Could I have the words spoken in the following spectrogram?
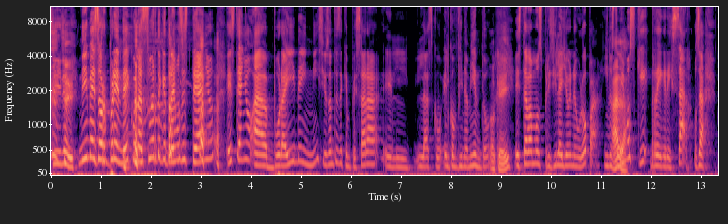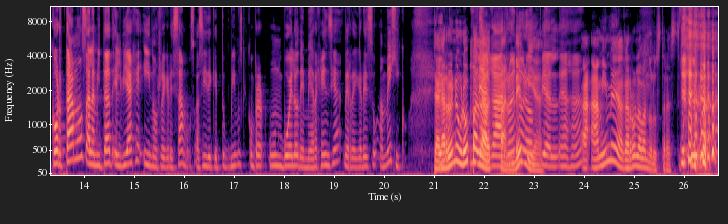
Sí, no, Sí. Ni me sorprende ¿eh? con la suerte que traemos este año. Este año, ah, por ahí de inicios, antes de que empezara el, las el confinamiento, estábamos Priscila y yo en Europa y nos tuvimos que regresar. O sea, cortamos a la mitad el viaje y nos regresamos. Así de que tuvimos que comprar un vuelo de emergencia de regreso a México. Te agarró en Europa Me la agarró en. Europa, ajá. A, a mí me agarró lavando los trastes.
